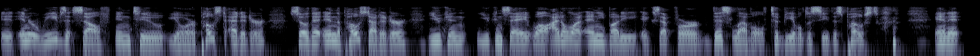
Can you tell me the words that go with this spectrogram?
it interweaves itself into your post editor so that in the post editor you can you can say well I don't want anybody except for this level to be able to see this post. And it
